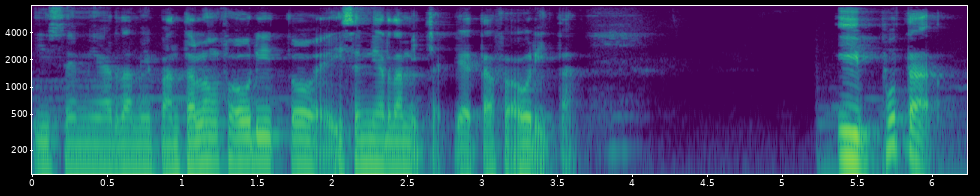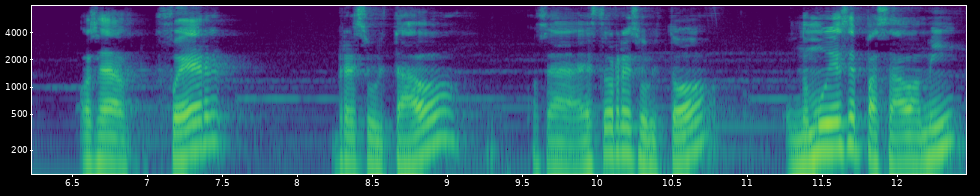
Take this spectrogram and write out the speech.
hice mierda mi pantalón favorito, e hice mierda mi chaqueta favorita. Y puta, o sea, fue resultado, o sea, esto resultó, no me hubiese pasado a mí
